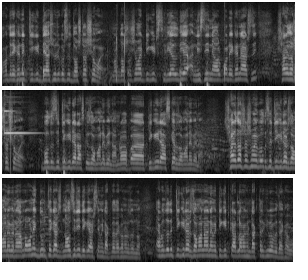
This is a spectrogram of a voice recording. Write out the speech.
আমাদের এখানে টিকিট দেওয়া শুরু করছে দশটার সময়। আমরা দশটার সময় টিকিট সিরিয়াল দিয়ে নিছি নেওয়ার পর এখানে আসছি সাড়ে দশটার সময়। বলতেছে টিকিট আর আজকে জমা নেবে না। আমরা টিকিট আজকে আর জমা নেবে না। সাড়ে দশটার সময় বলতেছে টিকিট আর জমা নেবে না। আমরা অনেক দূর থেকে আসছি নলসিটি থেকে আসছি আমি ডাক্তার দেখানোর জন্য। এখন যদি টিকিট আর জমা না নেয় আমি টিকিট কাটলাম এখন ডাক্তার কীভাবে দেখাবো?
